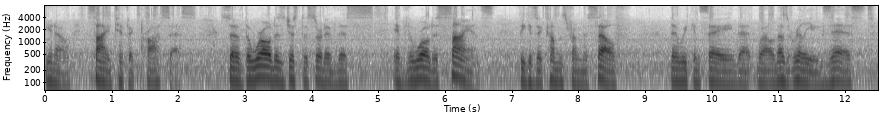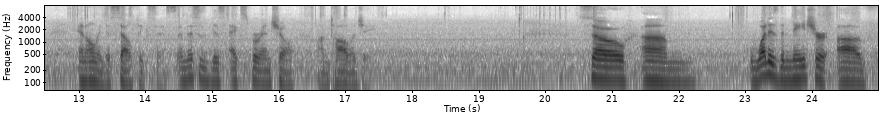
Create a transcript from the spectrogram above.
you know, scientific process. So if the world is just a sort of this, if the world is science because it comes from the self, then we can say that, well, it doesn't really exist and only the self exists. And this is this experiential ontology. So, um, what is the nature of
